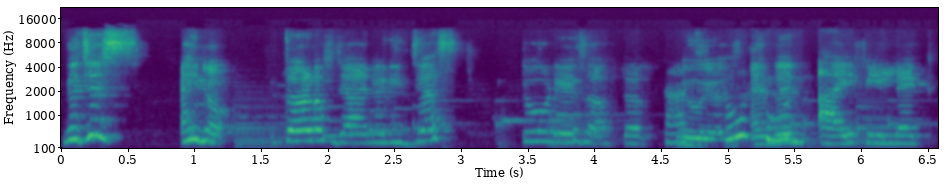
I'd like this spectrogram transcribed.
which is I know third of January, just two days after That's New Year's. too And then I feel like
